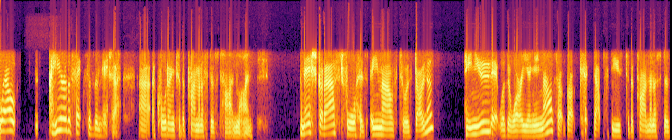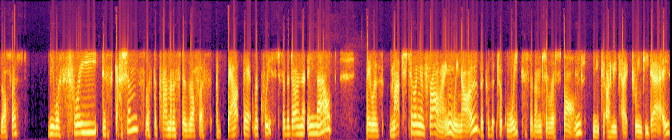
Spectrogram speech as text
Well, here are the facts of the matter, uh, according to the Prime Minister's timeline. Nash got asked for his emails to his donors. He knew that was a worrying email, so it got kicked upstairs to the Prime Minister's office. There were three discussions with the Prime Minister's office about that request for the donor emails. There was much toing and froing, we know, because it took weeks for them to respond. It need to only take 20 days.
